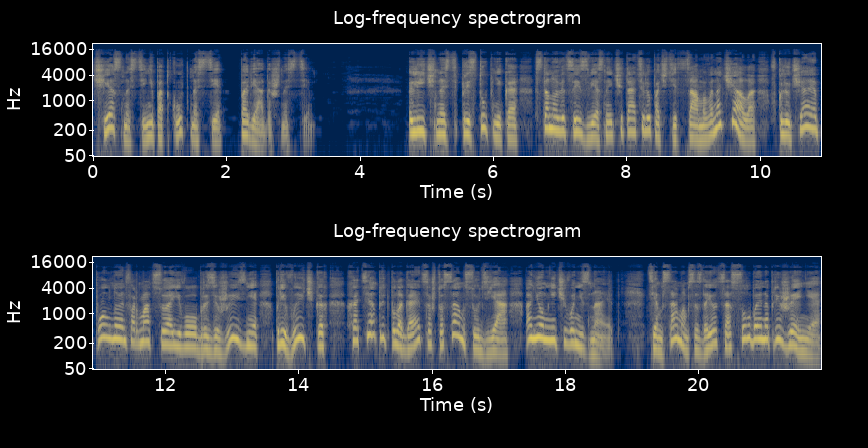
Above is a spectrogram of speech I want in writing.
честности, неподкупности, порядочности. Личность преступника становится известной читателю почти с самого начала, включая полную информацию о его образе жизни, привычках, хотя предполагается, что сам судья о нем ничего не знает. Тем самым создается особое напряжение,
